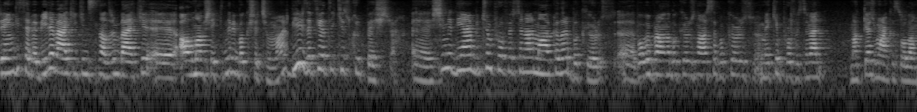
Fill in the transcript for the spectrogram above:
rengi sebebiyle belki ikincisini alırım, belki e, almam şeklinde bir bakış açım var. Bir de fiyatı 245 lira. E, şimdi diğer bütün profesyonel markalara bakıyoruz. E, Bobbi Brown'a bakıyoruz, Nars'a bakıyoruz, MAC'in profesyonel makyaj markası olan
